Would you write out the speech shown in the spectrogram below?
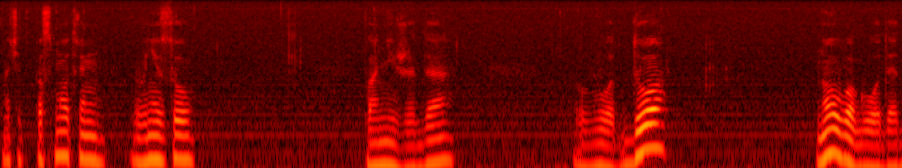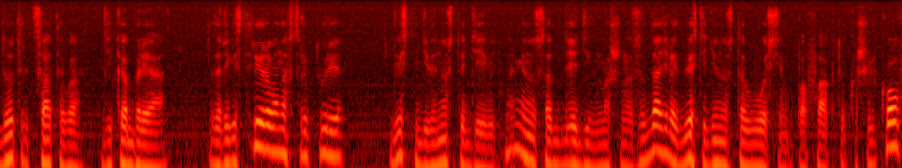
Значит, посмотрим внизу, пониже, да. Вот, до Нового года, до 30 декабря зарегистрировано в структуре 299 на минус 1 машина создателя 298 по факту кошельков.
